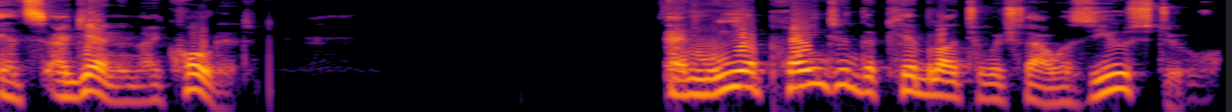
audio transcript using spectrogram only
It's again, and I quote it, And we appointed the Qibla to which thou was used to,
